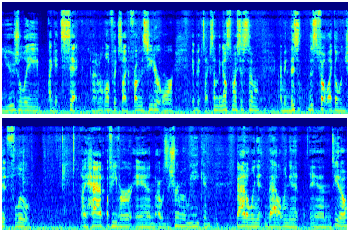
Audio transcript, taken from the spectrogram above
usually I get sick. And I don't know if it's like from the cedar or if it's like something else in my system. I mean, this this felt like a legit flu. I had a fever and I was extremely weak and battling it and battling it. And you know,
